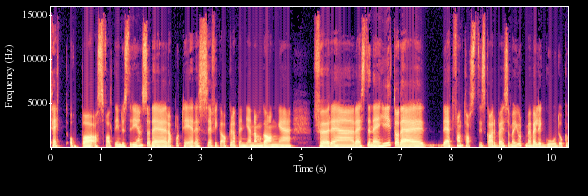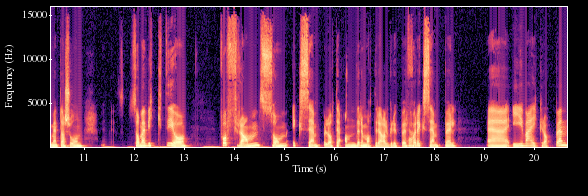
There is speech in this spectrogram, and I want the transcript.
tett opp av asfaltindustrien, så det rapporteres. Jeg fikk akkurat en gjennomgang før jeg reiste ned hit, og det, det er et fantastisk arbeid som er gjort, med veldig god dokumentasjon som er viktig å få fram som eksempel og til andre materialgrupper. Ja. Eksempel eh, i veikroppen,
